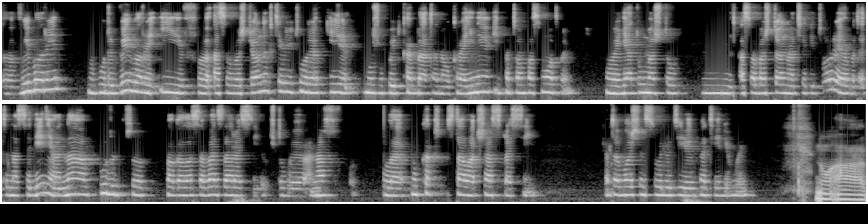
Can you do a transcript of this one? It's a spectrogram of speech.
э, выборы будут выборы и в освобожденных территориях, и, может быть, когда-то на Украине, и потом посмотрим. Я думаю, что освобожденная территория, вот это население, она будет проголосовать за Россию, чтобы она была, ну, как стала часть России. Это большинство людей хотели бы. Ну, а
